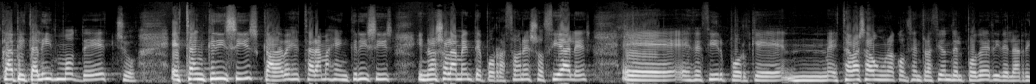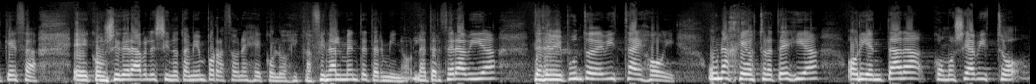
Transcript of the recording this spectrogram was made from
capitalismo, de hecho, está en crisis, cada vez estará más en crisis, y no solamente por razones sociales, eh, es decir, porque mm, está basado en una concentración del poder y de la riqueza eh, considerable, sino también por razones ecológicas. Finalmente termino. La tercera vía, desde mi punto de vista, es hoy una geoestrategia orientada, como se ha visto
